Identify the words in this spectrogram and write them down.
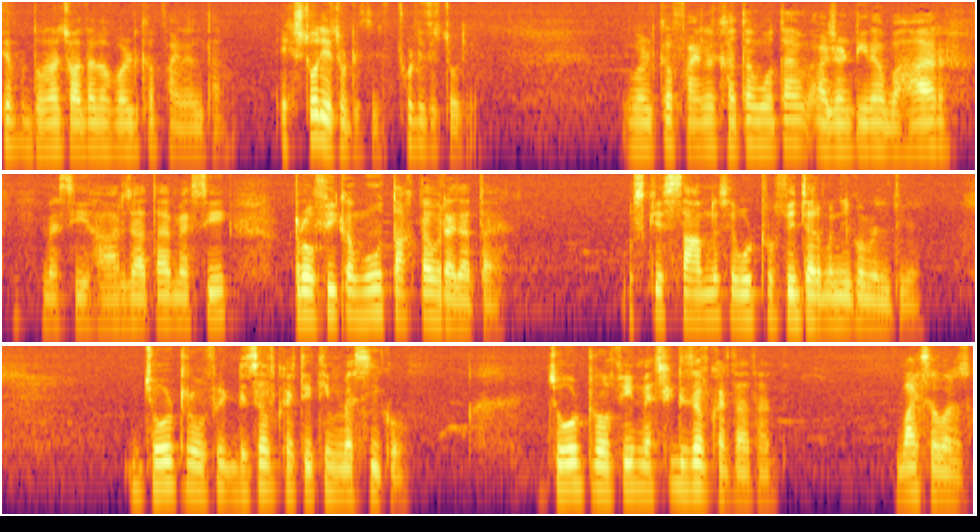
जब 2014 का वर्ल्ड कप फाइनल था, एक स्टोरी है छोटी सी छोटी सी स्टोरी है। वर्ल्ड कप फाइनल ख़त्म होता है, अर्जेंटीना बाहर, मेसी हार जाता है, मेसी ट्रॉफी का मुँह ताकता हुआ रह जाता है। उसके सामने से वो ट्रॉफी जर्मनी को मिलती है। जो ट्रॉफी डिज़र्व करती थी मेसी को, जो ट्रॉफी मेसी डिज़र्व करता था, वाइस वर्सा,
